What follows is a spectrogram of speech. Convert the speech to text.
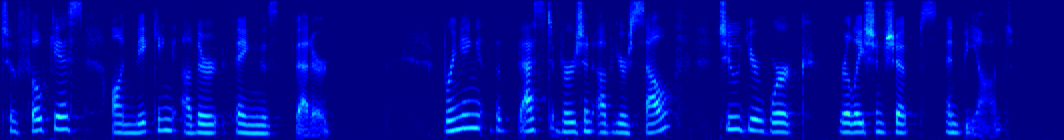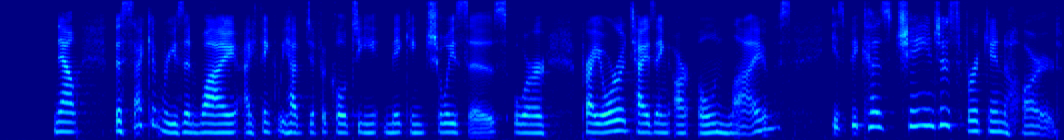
to focus on making other things better bringing the best version of yourself to your work, relationships, and beyond. Now, the second reason why I think we have difficulty making choices or prioritizing our own lives is because change is freaking hard.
